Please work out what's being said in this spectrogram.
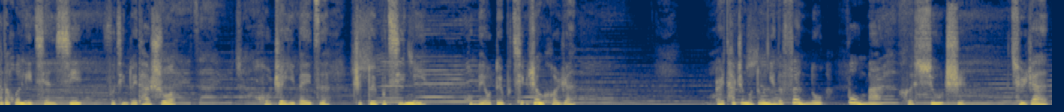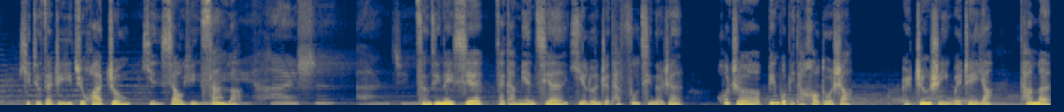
他的婚礼前夕，父亲对他说：“我这一辈子只对不起你，我没有对不起任何人。”而他这么多年的愤怒、不满和羞耻，居然也就在这一句话中烟消云散了。曾经那些在他面前议论着他父亲的人，或者并不比他好多少，而正是因为这样，他们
